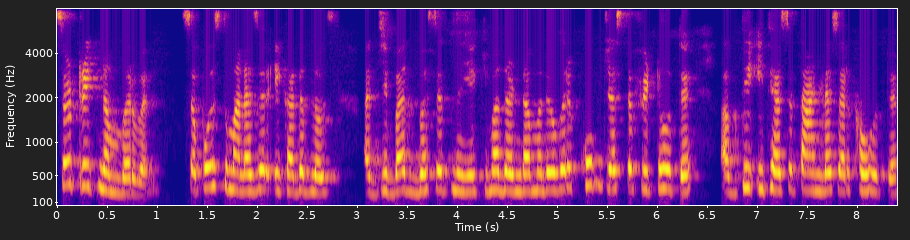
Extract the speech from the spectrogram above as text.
So trick number one suppose तुम्हाला जर एखादं ब्लाऊज अजिबात बसत नाहीये किंवा दंडामध्ये वगैरे खूप जास्त फिट होते अगदी इथे असं ताणल्यासारखं होतंय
